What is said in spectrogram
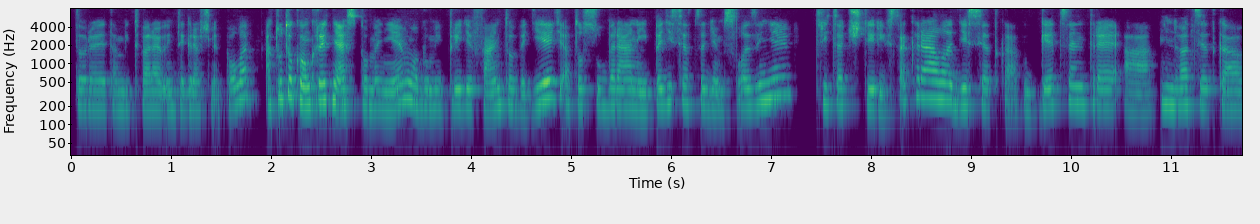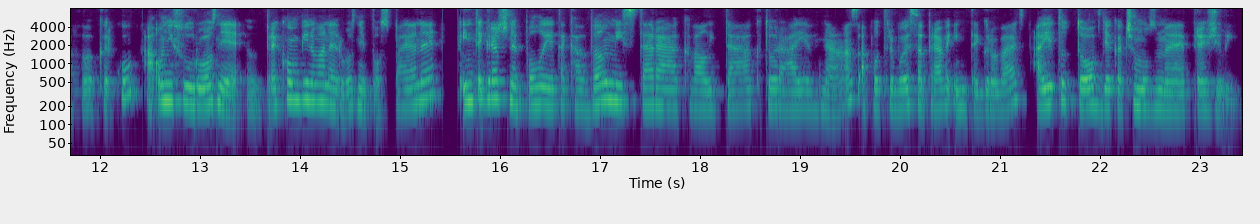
ktoré tam vytvárajú integračné pole. A tuto konkrétne aj spomeniem, lebo mi príde fajn to vedieť a to sú brány 57 v slezine, 34 v sakrále, 10 v G-centre a 20 v krku. A oni sú rôzne prekombinované, rôzne pospájané. Integračné pole je taká veľmi stará kvalita, ktorá je v nás a potrebuje sa práve integrovať. A je to to, vďaka čomu sme prežili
